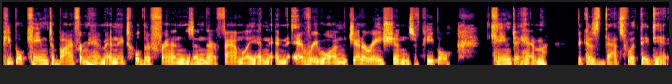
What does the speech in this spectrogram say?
people came to buy from him and they told their friends and their family and, and everyone generations of people came to him because that's what they did.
